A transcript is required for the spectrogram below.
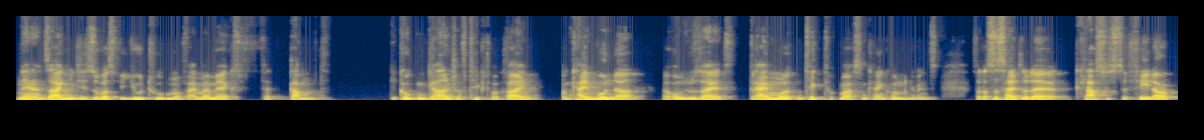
Naja, dann sagen die dir sowas wie YouTube und auf einmal merkst, verdammt, die gucken gar nicht auf TikTok rein. Und kein Wunder, warum du seit drei Monaten TikTok machst und keinen Kunden gewinnst. So, das ist halt so der klassischste Fehler.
